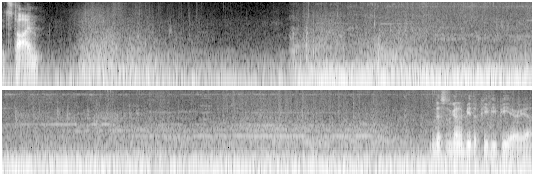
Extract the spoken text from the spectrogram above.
It's time. This is going to be the PvP area.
